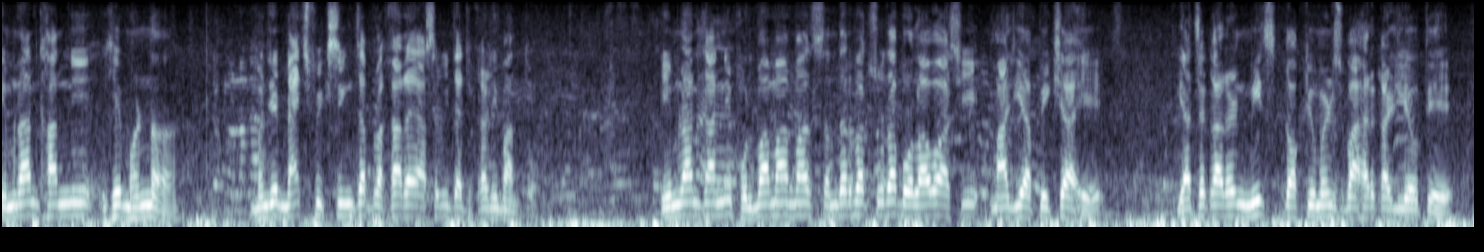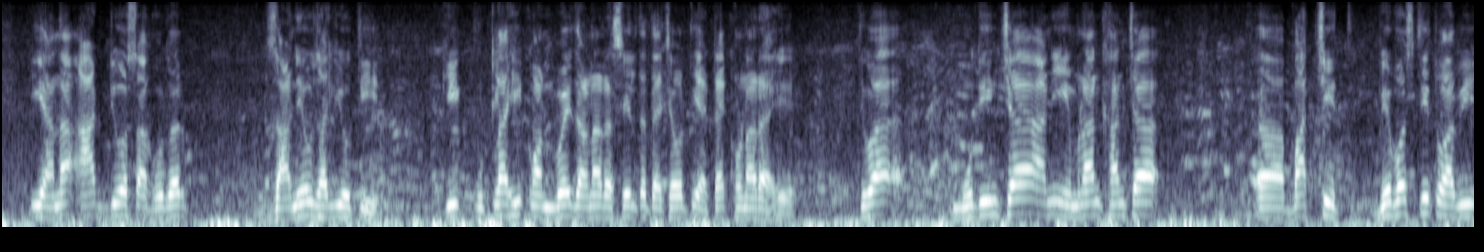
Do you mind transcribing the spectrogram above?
इम्रान खाननी हे म्हणणं म्हणजे मॅच फिक्सिंगचा प्रकार आहे असं मी त्या ठिकाणी मानतो. इम्रान खानने पुलवामा संदर्भातसुद्धा बोलावं अशी माझी अपेक्षा आहे. याचं कारण मीच डॉक्युमेंट्स बाहेर काढले होते की यांना आठ दिवस अगोदर जाणीव झाली होती की कुठलाही कॉन्वॉय जाणार असेल तर त्याच्यावरती अटॅक होणार आहे. किंवा मोदींच्या आणि इम्रान खानच्या बातचीत व्यवस्थित व्हावी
